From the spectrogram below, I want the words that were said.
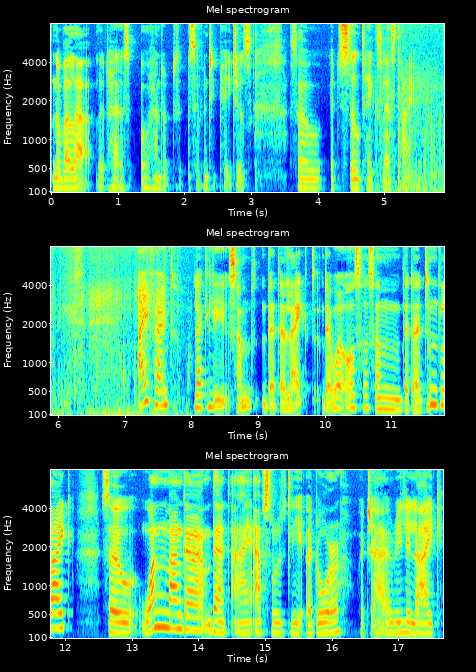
novella that has 170 pages. So it still takes less time. I found luckily some that I liked. There were also some that I didn't like. So one manga that I absolutely adore, which I really like,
